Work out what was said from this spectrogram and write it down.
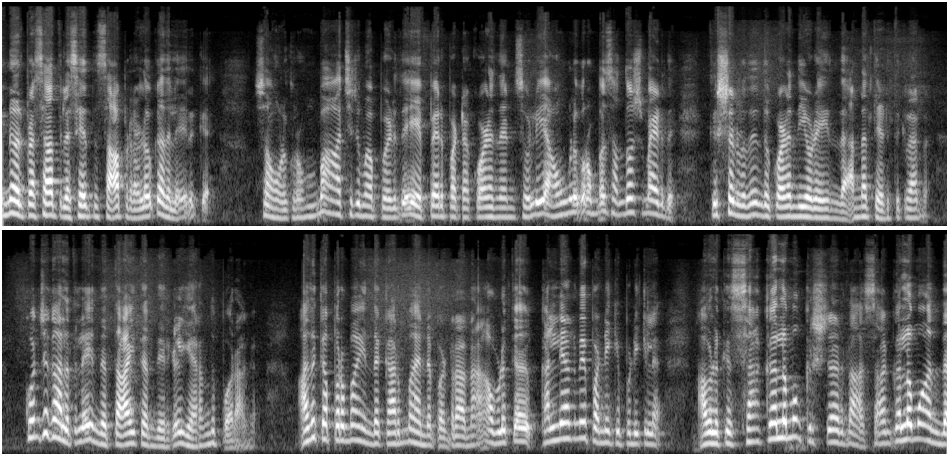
இன்னொரு பிரசாதத்தில் சேர்த்து சாப்பிட்ற அளவுக்கு அதில் இருக்குது ஸோ அவங்களுக்கு ரொம்ப ஆச்சரியமாக போயிடுது. எப்பேற்பட்ட குழந்தைன்னு சொல்லி அவங்களுக்கு ரொம்ப சந்தோஷமாயிடுது. கிருஷ்ணர் வந்து இந்த குழந்தையோட இந்த அன்னத்தை எடுத்துக்கிறாங்க கொஞ்ச காலத்தில் இந்த தாய் தந்தையர்கள் இறந்து போகிறாங்க அதுக்கப்புறமா இந்த கர்மா என்ன பண்ணுறான்னா அவளுக்கு கல்யாணமே பண்ணிக்க பிடிக்கல. அவளுக்கு சகலமும் கிருஷ்ணர் தான். சகலமும் அந்த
